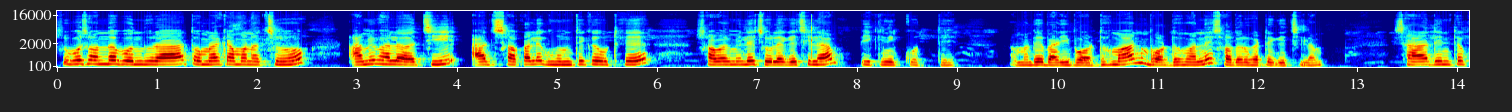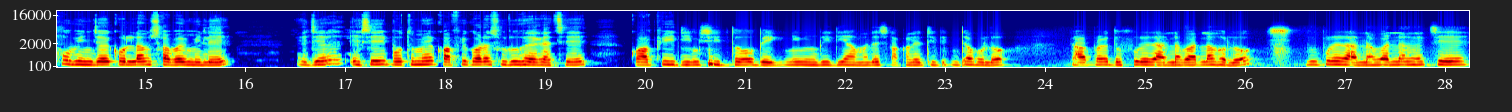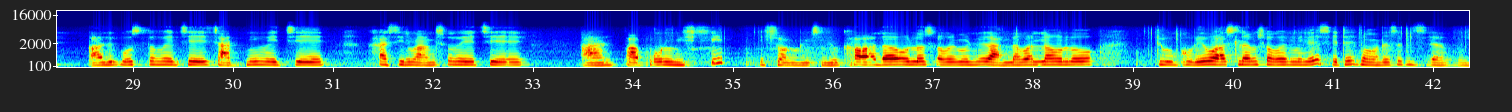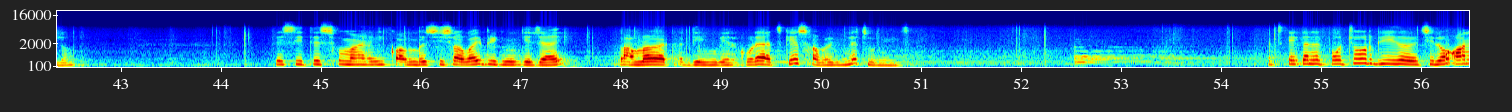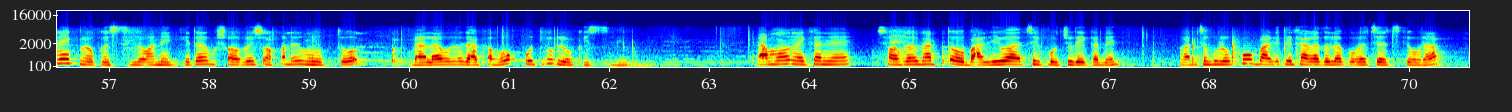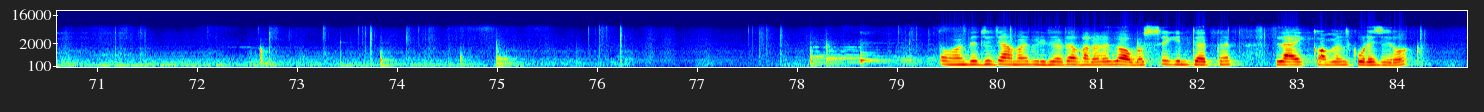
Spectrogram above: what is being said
শুভ সন্ধ্যা বন্ধুরা, তোমরা কেমন আছো? আমি ভালো আছি। আজ সকালে ঘুম থেকে উঠে সবাই মিলে চলে গেছিলাম পিকনিক করতে। আমাদের বাড়ি বর্ধমান, বর্ধমানে সদরঘাটে গেছিলাম। সারাদিনটা খুব এনজয় করলাম সবাই মিলে। এই যে এসেই প্রথমে কফি করা শুরু হয়ে গেছে। কফি ডিম সিদ্ধ, বেগনি, মুড়ি দিয়ে আমাদের সকালের টিফিনটা হলো। তারপরে দুপুরে রান্না বান্না হলো। দুপুরে রান্না বান্না হয়েছে আলু পোস্ত হয়েছে, চাটনি হয়েছে, খাসির মাংস হয়েছে, আর পাঁপড়, মিষ্টি সঙ্গে ছিল। খাওয়া দাওয়া হলো, সবাই মিলে রান্না বান্না হলো, একটু ঘুরেও আসলাম সবাই মিলে, সেটাই তোমাদের সাথে শেয়ার করলাম। তো শীতের সময় কম বেশি সবাই পিকনিকে যায়। তো আমরাও একটা দিন বের করে আজকে সবাই মিলে চলে গেছি। এখানে প্রচুর ভিড় হয়েছিল, অনেক লোক এসেছিল, অনেক। এটা সবে সকালের মুহূর্ত, বেলা হলে দেখাবো প্রচুর লোক এসেছিল। তেমন এখানে সদরঘাট তো, বালিও আছে প্রচুর এখানে। বাচ্চাগুলো খুব বাড়িতে খেলাধুলা করেছে আজকে ওরা। তোমাদের যদি আমার ভিডিওটা ভালো লাগে, অবশ্যই কিন্তু একটা লাইক কমেন্ট করে দিও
